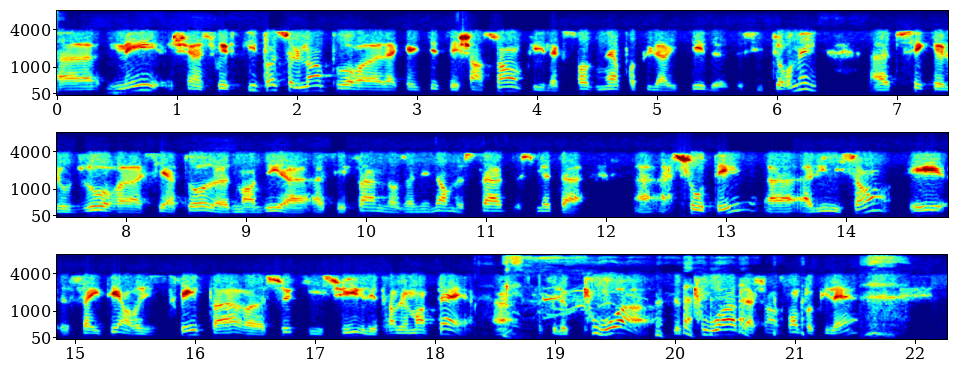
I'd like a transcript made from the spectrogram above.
Euh, mais je suis un Swifty, pas seulement pour euh, la qualité de ses chansons puis l'extraordinaire popularité de, de ses tournées. Euh, tu sais que l'autre jour, à Seattle, a demandé à, ses fans dans un énorme stade de se mettre à, à, sauter à, l'unisson et ça a été enregistré par ceux qui suivent les tremblements de terre. Hein. C'est le pouvoir, le pouvoir de la chanson populaire.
